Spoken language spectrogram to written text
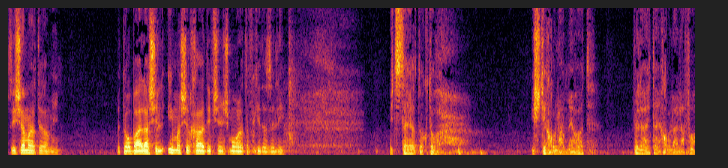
זה יישמע יותר אמין. בתור בעלה של אימא שלך עדיף שנשמור על התפקיד הזה לי. מצטער, דוקטור. אשתי חולה מאוד, ולא הייתה יכולה לבוא.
